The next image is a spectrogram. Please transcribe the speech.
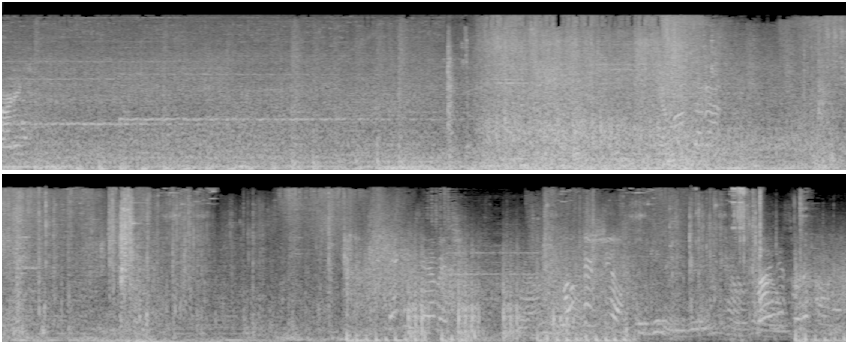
Starting. Minus one opponent.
